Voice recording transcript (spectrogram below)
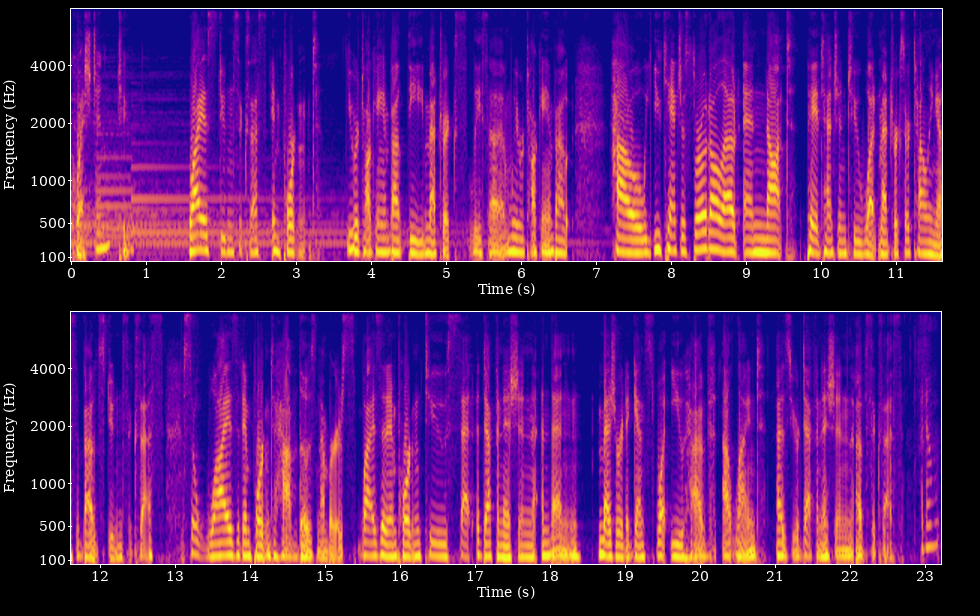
Question two Why is student success important? You were talking about the metrics, Lisa, and we were talking about how you can't just throw it all out and not pay attention to what metrics are telling us about student success. So, why is it important to have those numbers? Why is it important to set a definition and then measure it against what you have outlined as your definition of success? I don't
